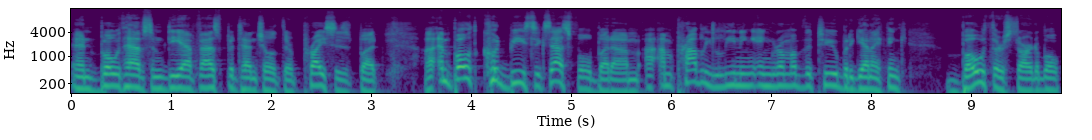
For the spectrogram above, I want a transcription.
and both have some DFS potential at their prices. But uh, and both could be successful. But um, I, I'm probably leaning Ingram of the two. But again, I think both are startable.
